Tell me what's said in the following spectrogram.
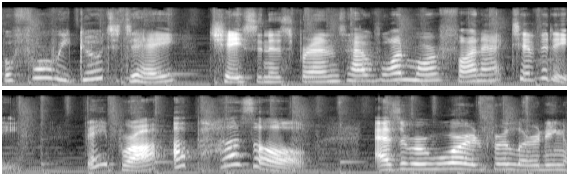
Before we go today, Chase and his friends have one more fun activity. They brought a puzzle as a reward for learning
